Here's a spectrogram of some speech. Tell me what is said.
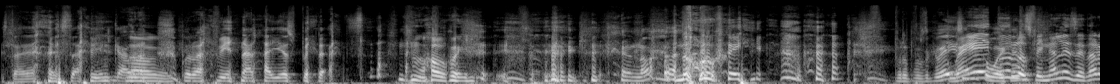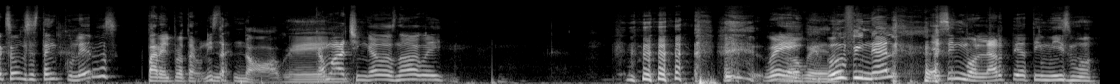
Está, está bien cabrón, No, pero al final hay esperanza. No, güey. ¿No? No, güey. Pero pues, güey, Güey, todos que- los finales de Dark Souls están culeros para el protagonista. No, güey. ¿Cómo chingados no, güey? Güey, No, güey. un final es inmolarte a ti mismo,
